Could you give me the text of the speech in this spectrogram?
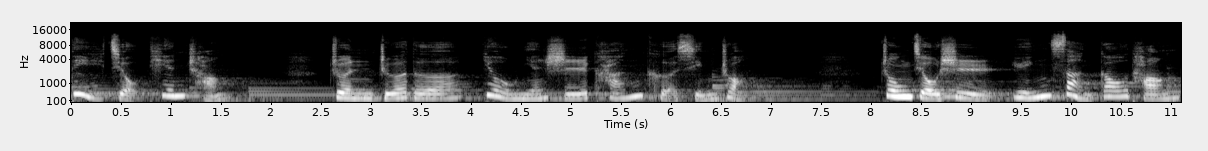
地久天长，准折得幼年时坎坷形状。终究是云散高堂，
